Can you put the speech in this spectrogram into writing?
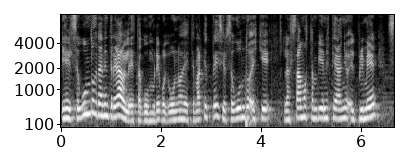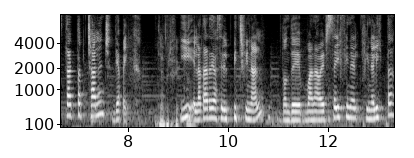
es el segundo gran entregable de esta cumbre, porque uno es este Marketplace y el segundo es que lanzamos también este año el primer Startup Challenge de APEC. Ya, perfecto. Y en la tarde va a ser el pitch final, donde van a haber seis final- finalistas,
